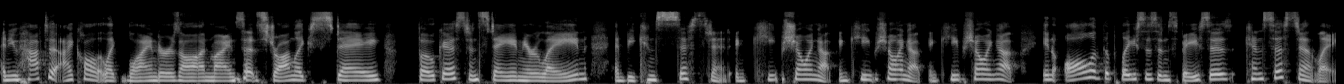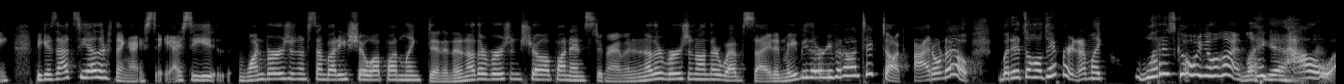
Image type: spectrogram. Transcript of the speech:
And you have to, I call it like blinders on mindset strong, like stay focused and stay in your lane and be consistent and keep showing up and keep showing up and keep showing up in all of the places and spaces consistently. Because that's the other thing I see. I see one version of somebody show up on LinkedIn and another version show up on Instagram and another version on their website. And maybe they're even on TikTok. I don't know, but it's all different. I'm like, what is going on like yeah. how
